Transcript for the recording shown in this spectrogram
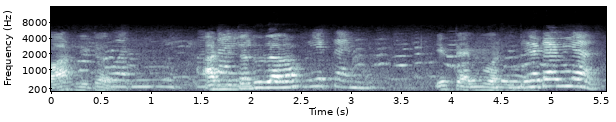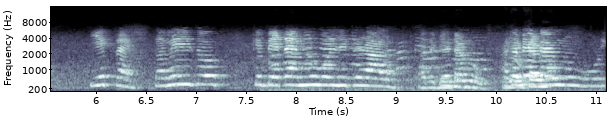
આઠ લીટર. હોવાનું. આઠ દૂધ આલો? એક ટાઈમનું. એક ટાઈમનું બે ટાઈમ યાર એક ટાઈમ. તમે તો કે બે ટાઈમનું ગોળ લીટર આવે. અરે બે ટાઈમનું. અરે બે ટાઈમનું ગોળ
